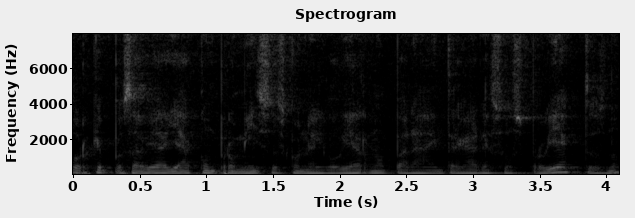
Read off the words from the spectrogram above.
porque pues había ya compromisos con el gobierno para entregar esos proyectos, ¿no?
